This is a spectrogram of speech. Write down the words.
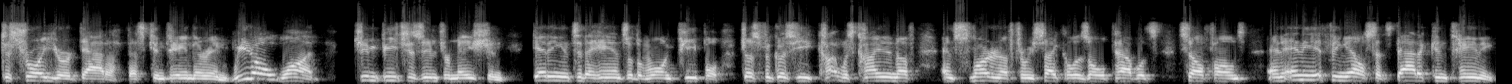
destroy your data that's contained therein. We don't want Jim Beach's information getting into the hands of the wrong people just because he was kind enough and smart enough to recycle his old tablets, cell phones, and anything else that's data containing.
